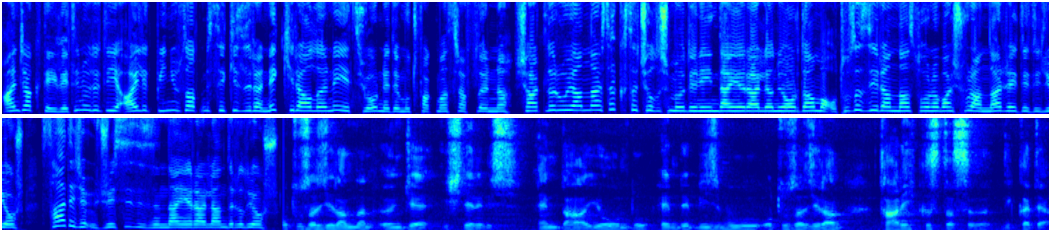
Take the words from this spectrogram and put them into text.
Ancak devletin ödediği aylık 1168 lira ne kiralarına yetiyor ne de mutfak masraflarına. Şartlara uyanlarsa kısa çalışma ödeneğinden yararlanıyordu ama 30 Haziran'dan sonra başvuranlar reddediliyor. Sadece ücretsiz izinden yararlandırılıyor. 30 Haziran'dan önce işlerimiz hem daha yoğundu hem de biz bu 30 Haziran tarih kıstasını dikkate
